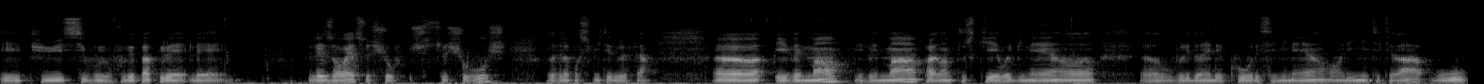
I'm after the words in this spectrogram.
et puis, si vous ne voulez pas que les, les, les horaires se, se chevauchent, vous avez la possibilité de le faire. Euh, événements, événements, par exemple tout ce qui est webinaire, euh, vous voulez donner des cours, des séminaires en ligne, etc. Ou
